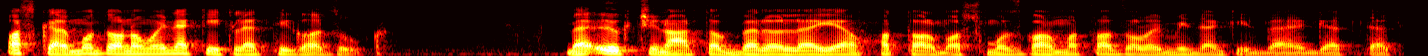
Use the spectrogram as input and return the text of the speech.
azt kell mondanom, hogy nekik lett igazuk. Mert ők csináltak belőle ilyen hatalmas mozgalmat azzal, hogy mindenkit beengedtek.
